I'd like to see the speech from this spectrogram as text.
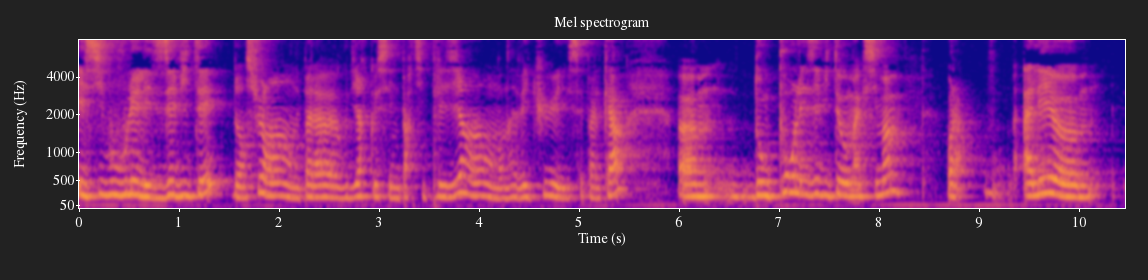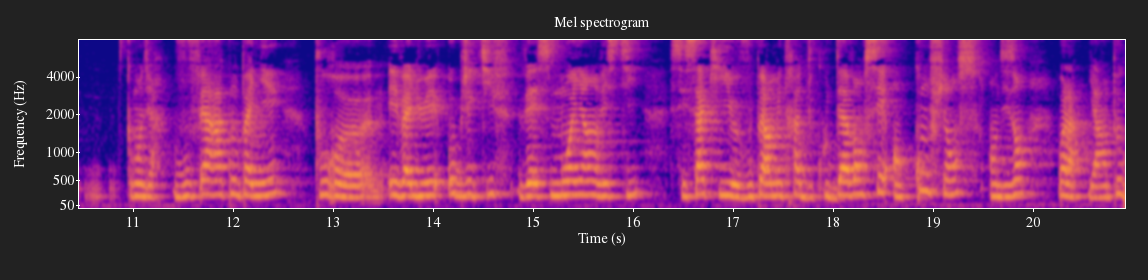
et si vous voulez les éviter, bien sûr, hein, on n'est pas là à vous dire que c'est une partie de plaisir, hein, on en a vécu et c'est pas le cas. Euh, donc pour les éviter au maximum, voilà, allez, euh, comment dire, vous faire accompagner pour euh, évaluer objectif vs moyen investi. C'est ça qui vous permettra du coup d'avancer en confiance en disant, voilà, il y a un peu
